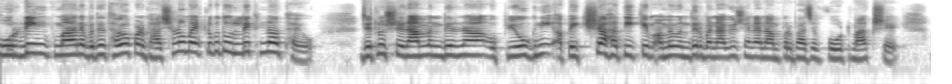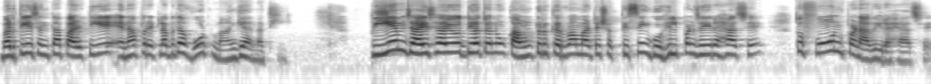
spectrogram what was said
હોર્ડિંગમાં ને બધે થયો, પણ ભાષણોમાં એટલો બધો ઉલ્લેખ ન થયો. જેટલો શ્રી રામ મંદિરના ઉપયોગની અપેક્ષા હતી કે અમે મંદિર બનાવ્યું છે, એના નામ પર ભાજપ વોટ માગશે. ભારતીય જનતા પાર્ટીએ એના પર એટલા બધા વોટ માંગ્યા નથી. પીએમ જાય છે અયોધ્યા તો એનું કાઉન્ટર કરવા માટે શક્તિસિંહ ગોહિલ પણ જઈ રહ્યા છે. તો ફોન પણ આવી રહ્યા છે.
